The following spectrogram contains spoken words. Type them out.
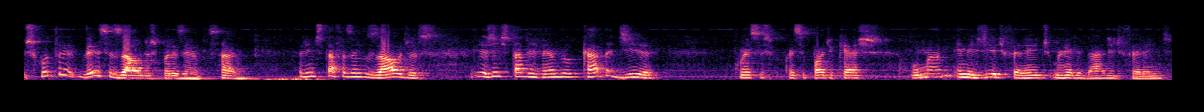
Escuta, vê esses áudios, por exemplo, sabe? A gente está fazendo os áudios e a gente está vivendo cada dia com esse, com esse podcast uma energia diferente, uma realidade diferente.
